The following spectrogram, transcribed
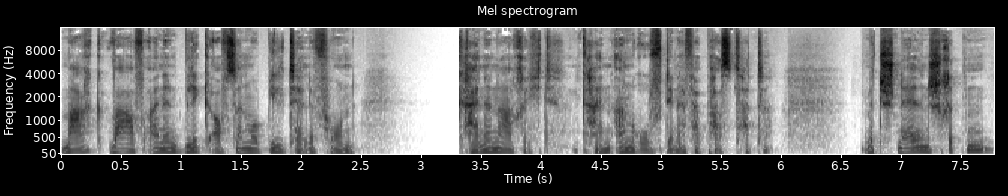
Mark warf einen Blick auf sein Mobiltelefon. Keine Nachricht, kein Anruf, den er verpasst hatte. Mit schnellen Schritten,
